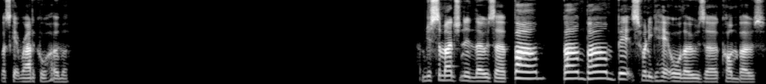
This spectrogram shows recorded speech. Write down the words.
Let's get radical, Homer. I'm just imagining those uh, bam, bam bits when you hit all those uh, combos.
